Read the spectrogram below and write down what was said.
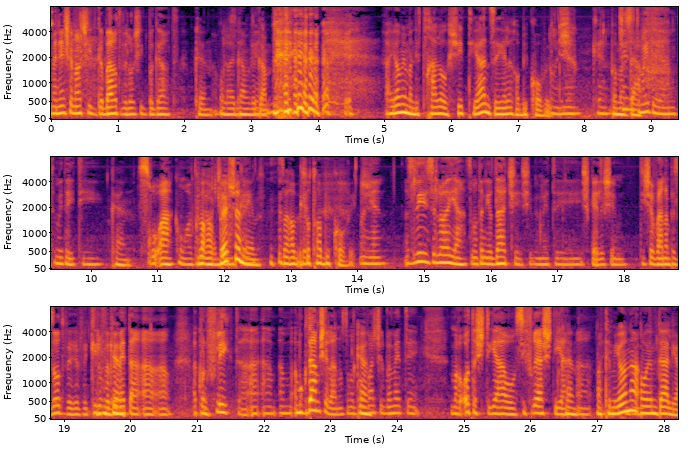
מעניין שאמרת שהתגברת ולא שהתבגרת. כן, אולי גם כן. וגם. היום אם אני צריכה להושיט יד, זה יהיה לרביקוביץ'. כן. במדף. זה תמיד היה, אני תמיד הייתי כן. שרועה, כמו כבר הדמויות הרבה שלה, שנים. כן. זה רב- כן. זאת רביקוביץ'. מעניין. אז לי זה לא היה. זאת אומרת, אני יודעת ש, שבאמת אה, יש כאלה שהן תישבענה בזאת, ו, וכאילו, כן. ובאמת ה, ה, ה, הקונפליקט, ה, ה, ה, המוקדם שלנו, זאת אומרת, כן. במובן של באמת אה, מראות השתייה או ספרי השתייה. כן. ה- אתם יונה או עם דליה?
